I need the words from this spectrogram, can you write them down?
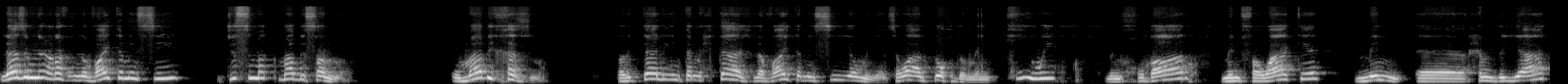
لازم نعرف إنه فيتامين C جسمك ما بيصنع وما بيخزنه. فبالتالي أنت محتاج لفيتامين C يوميا سواء تأخذه من كيوي من خضار من فواكه من آه، حمضيات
